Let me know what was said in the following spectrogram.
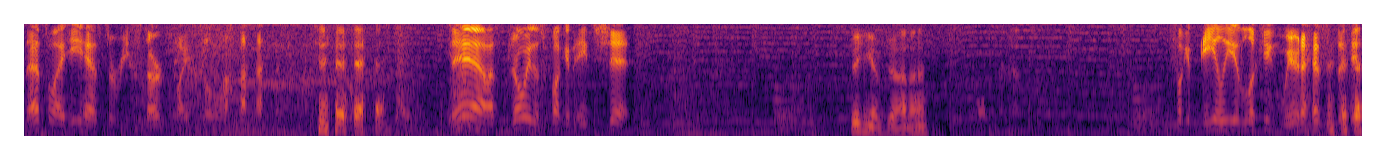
That's why he has to restart fights a lot. Damn, Joey just fucking ate shit. Speaking of Jona, Fucking alien looking weird ass thing.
